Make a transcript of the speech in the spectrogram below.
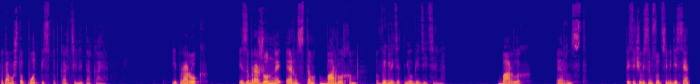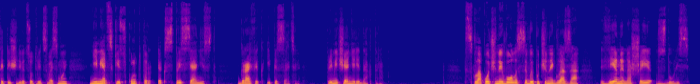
Потому что подпись под картиной такая. И пророк, изображенный Эрнстом Барлахом, выглядит неубедительно. Барлах, Эрнст, 1870-1938, немецкий скульптор-экспрессионист, график и писатель. Примечание редактора. Склокоченные волосы, выпученные глаза, вены на шее вздулись.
